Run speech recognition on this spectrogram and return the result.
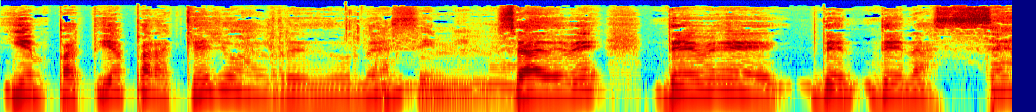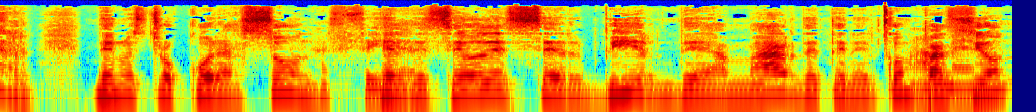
y empatía para aquellos alrededor de mí. O sea, debe, debe de, nacer de nuestro corazón el deseo de servir, de amar, de tener compasión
